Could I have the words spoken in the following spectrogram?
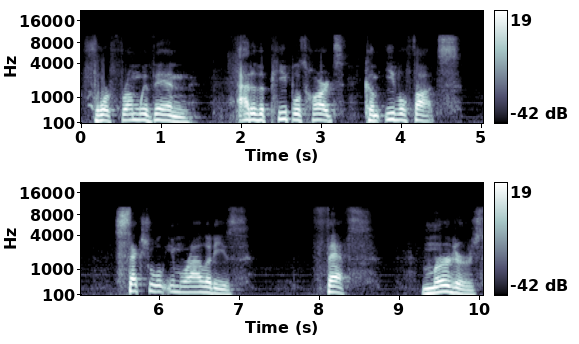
For from within, out of the people's hearts, come evil thoughts, sexual immoralities, thefts, murders,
